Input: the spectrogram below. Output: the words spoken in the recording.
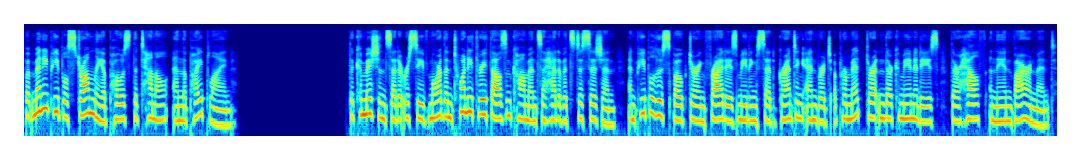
but many people strongly opposed the tunnel and the pipeline. The Commission said it received more than 23,000 comments ahead of its decision, and people who spoke during Friday's meeting said granting Enbridge a permit threatened their communities, their health, and the environment.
